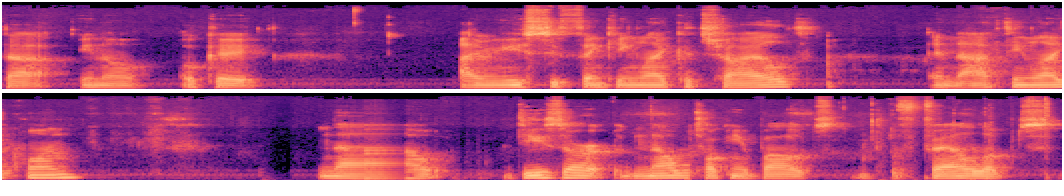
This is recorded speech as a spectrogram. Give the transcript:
that you know okay, I'm used to thinking like a child and acting like one. Now these are now we're talking about developed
